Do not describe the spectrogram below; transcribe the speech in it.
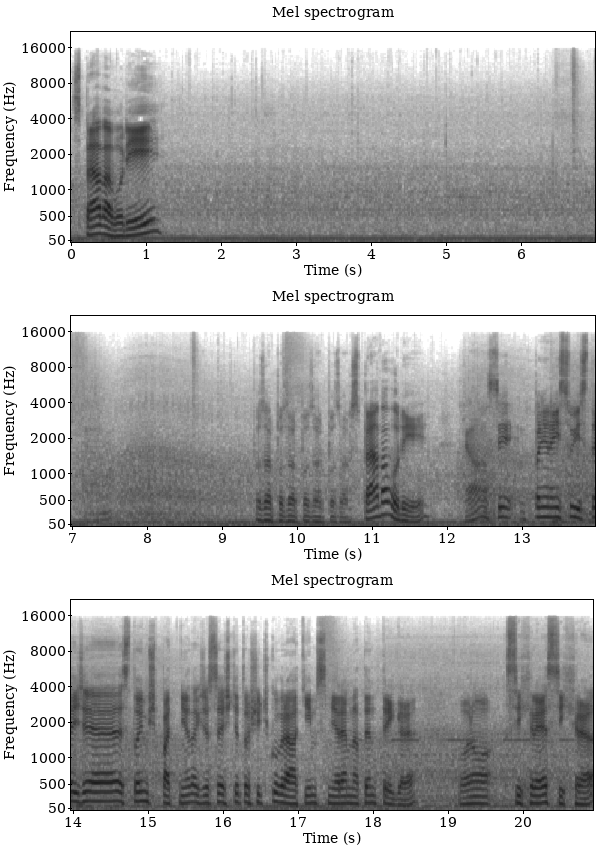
Zpráva vody. Pozor, pozor, pozor, pozor. Zpráva vody. Já asi úplně nejsou jistý, že stojím špatně, takže se ještě trošičku vrátím směrem na ten trigger. Ono, sichr je sichr.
